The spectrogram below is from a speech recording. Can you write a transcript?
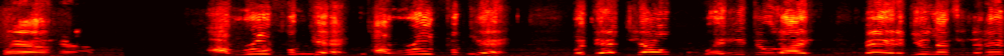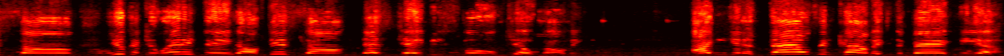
where I root for Katt. I root for Katt. But that joke where he do like, man, if you listen to this song, you could do anything off this song. That's JB Smoove joke, homie. I can get a thousand comics to bag me up.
